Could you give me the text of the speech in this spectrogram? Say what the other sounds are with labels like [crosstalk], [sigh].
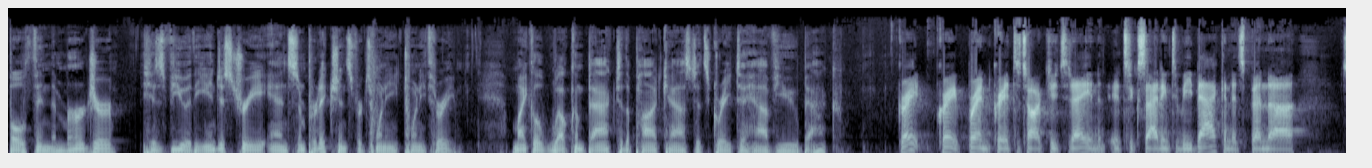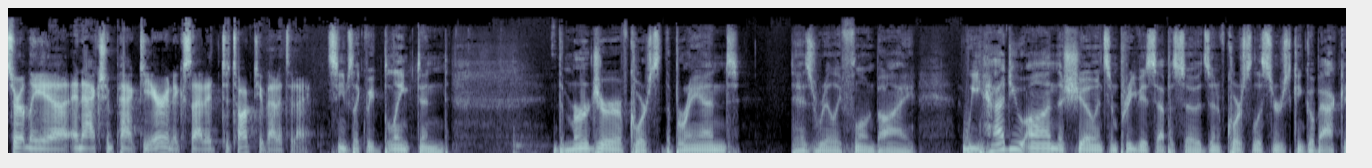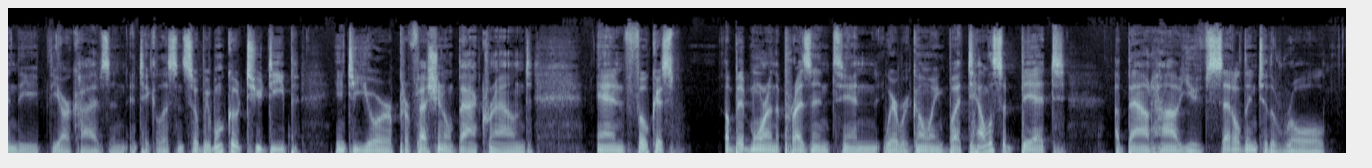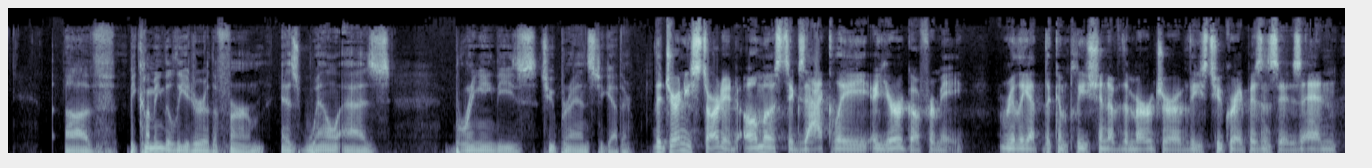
both in the merger, his view of the industry, and some predictions for 2023. Michael, welcome back to the podcast. It's great to have you back. Great, great, Brent. Great to talk to you today, and it's exciting to be back. And it's been uh, certainly uh, an action-packed year, and excited to talk to you about it today. Seems like we blinked, and the merger, of course, the brand has really flown by. We had you on the show in some previous episodes, and of course, listeners can go back in the the archives and, and take a listen. So we won't go too deep into your professional background and focus a bit more on the present and where we're going. But tell us a bit about how you've settled into the role of becoming the leader of the firm as well as bringing these two brands together? The journey started almost exactly a year ago for me, really at the completion of the merger of these two great businesses. And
